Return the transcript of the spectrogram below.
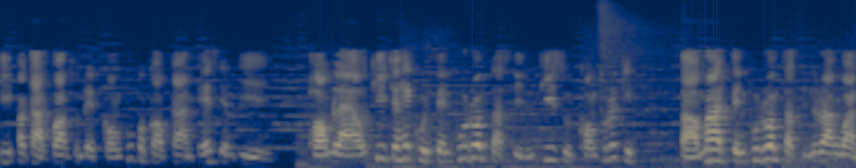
ทีประกาศความสำเร็จของผู้ประกอบการ SME พร้อมแล้วที่จะให้คุณเป็นผู้ร่วมตัดสินที่สุดของธุรกิจ สามารถเป็นผู้ร่วมตัดสินรางวัล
